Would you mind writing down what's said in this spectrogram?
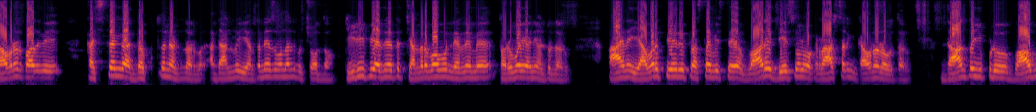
గవర్నర్ పదవి ఖచ్చితంగా దక్కుతుందని అంటున్నారు. దాంట్లో ఎంత నిజం ఉందని ఇప్పుడు చూద్దాం. టీడీపీ అధినేత చంద్రబాబు నిర్ణయమే తరువాయి అని అంటున్నారు. ఆయన ఎవరి పేరు ప్రస్తావిస్తే వారే దేశంలో ఒక రాష్ట్రానికి గవర్నర్ అవుతారు. దాంతో ఇప్పుడు బాబు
